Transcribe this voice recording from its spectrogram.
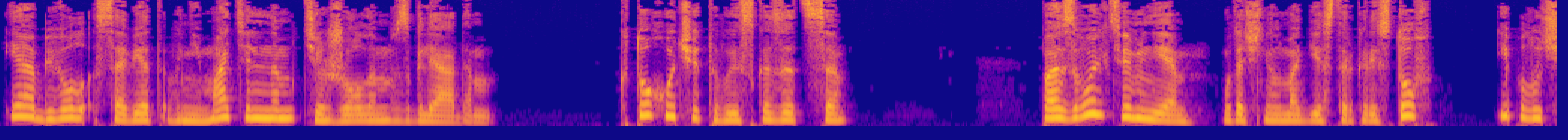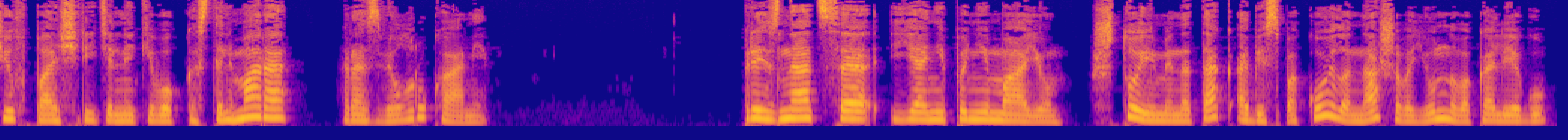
и обвел совет внимательным, тяжелым взглядом. «Кто хочет высказаться?» «Позвольте мне», — уточнил магистр Крестов и, получив поощрительный кивок Костельмара, развел руками. Признаться, я не понимаю, что именно так обеспокоило нашего юного коллегу.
